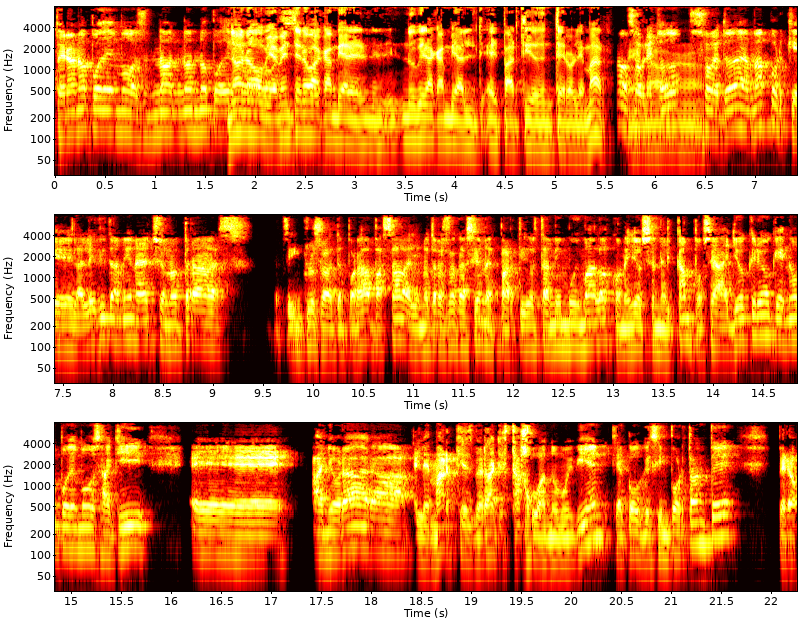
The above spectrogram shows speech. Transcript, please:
pero no podemos, no, no, no podemos. no, no, obviamente no va a cambiar, el, no hubiera cambiado el, el partido entero Lemar. No, sobre Eh, todo, no. sobre todo además porque el Atleti también ha hecho en otras, incluso la temporada pasada y en otras ocasiones partidos también muy malos con ellos en el campo. O sea, yo creo que no podemos aquí eh, añorar a Lemar, que es verdad que está jugando muy bien, que algo que es importante, pero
